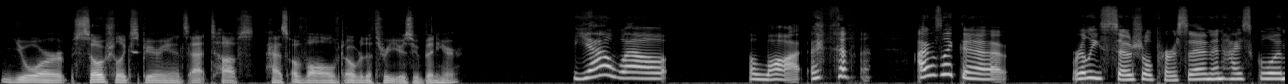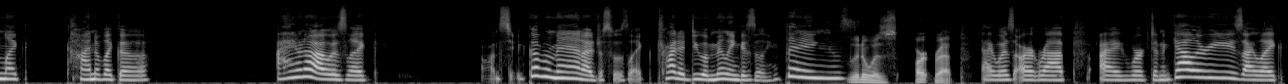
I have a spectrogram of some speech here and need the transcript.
your social experience at Tufts has evolved over the three years you've been here? Yeah, well, a lot. I was like a really social person in high school and like kind of like a I don't know, I was like on student government. I just was like trying to do a million gazillion things. Luna was art rep. I was art rep. I worked in the galleries. I like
